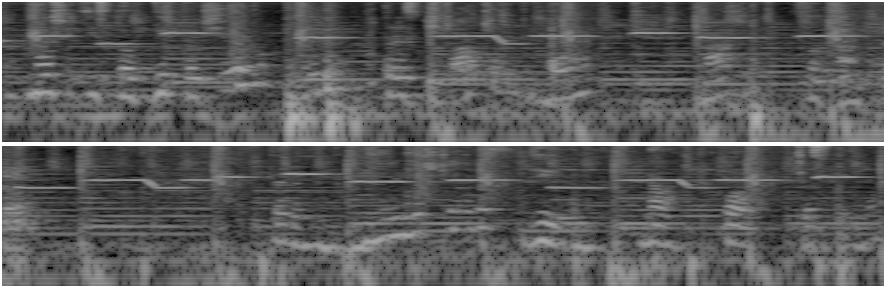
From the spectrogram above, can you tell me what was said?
Так, наше тісто відпочило, будемо приступати до наших сочинків. Перемішуємо ще раз, ділимо на пару частинок.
